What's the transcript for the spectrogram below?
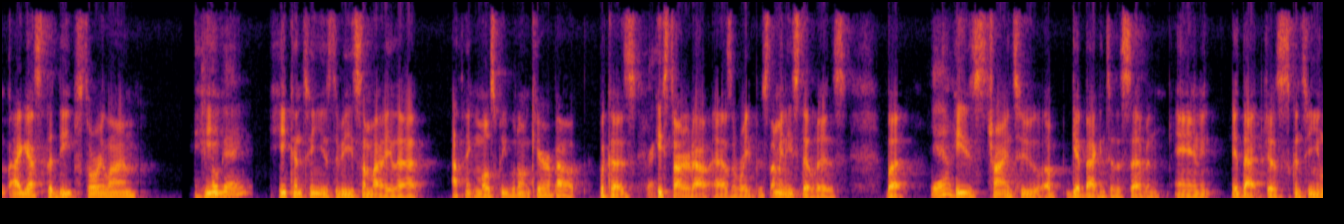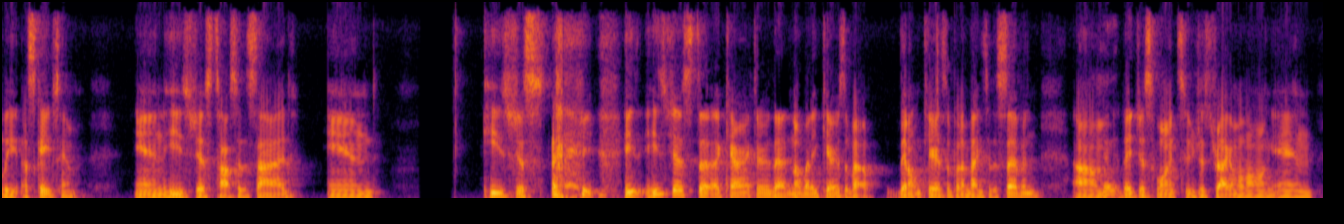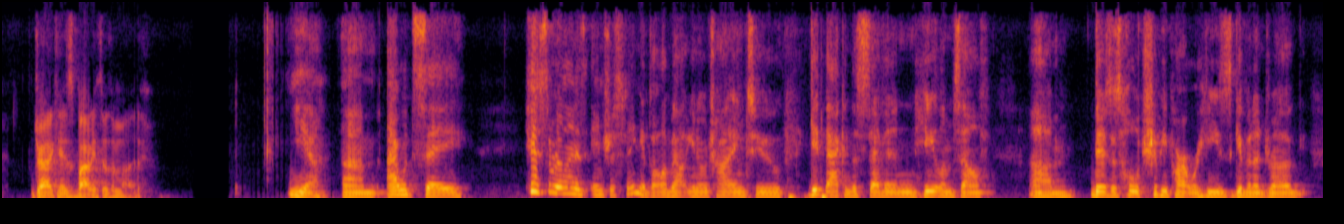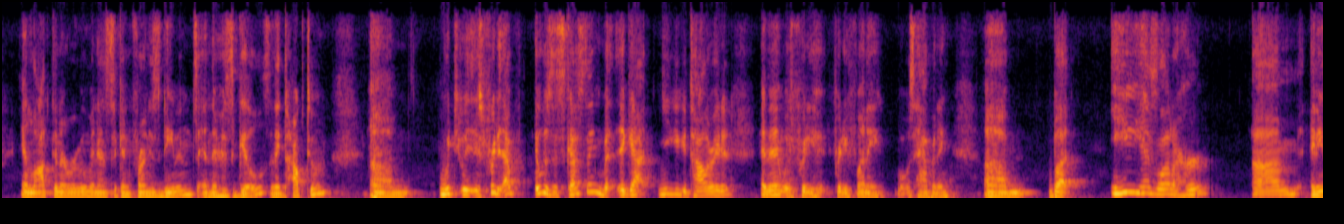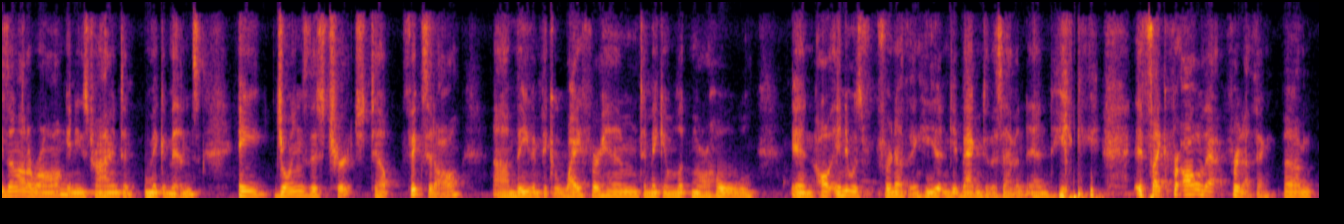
I guess the deep storyline. He okay. he continues to be somebody that I think most people don't care about because right. he started out as a rapist. I mean, he still is, but yeah, he's trying to uh, get back into the seven, and it, that just continually escapes him, and he's just tossed to the side, and he's just he, he's just a, a, character that nobody cares about. They don't care to put him back into the seven. Um, nope. They just want to just drag him along and drag his body through the mud. Yeah, um, I would say his storyline is interesting. It's all about you know trying to get back into seven, heal himself. Um, there's this whole trippy part where he's given a drug and locked in a room and has to confront his demons and they're his gills and they talk to him. Um, which is pretty. It was disgusting, but it got you, you, could tolerate it, and then it was pretty pretty funny what was happening. Um, but he has a lot of hurt, um, and he's done a lot of wrong, and he's trying to make amends. He joins this church to help fix it all. Um, they even pick a wife for him to make him look more whole and all and it was for nothing. He didn't get back into the seven, and he it's like for all of that for nothing. Um,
